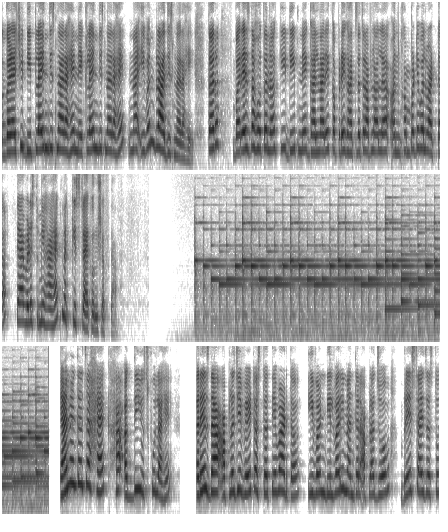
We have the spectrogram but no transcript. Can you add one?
गळ्याची डीप लाईन दिसणार आहे नेकलाईन दिसणार आहे ना इवन ब्रा दिसणार आहे. तर बरेचदा होतं ना की डीप नेक घालणारे कपडे घातलं तर आपल्याला अनकम्फर्टेबल वाटतं. त्यावेळेस तुम्ही हा हॅक नक्कीच ट्राय करू शकता. त्यानंतरचा हॅक हा अगदी युजफुल आहे. बरेचदा आपलं जे वेट असतं ते वाढतं. इवन डिलिव्हरीनंतर आपला जो ब्रेस्ट साईज असतो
